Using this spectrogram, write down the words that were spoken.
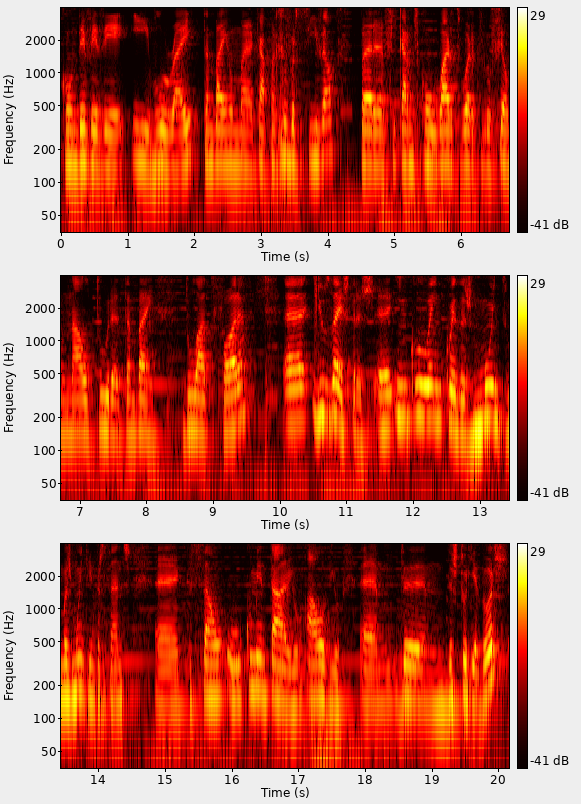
com DVD e Blu-ray, também uma capa reversível para ficarmos com o artwork do filme na altura também do lado de fora. Uh, e os extras uh, incluem coisas muito, mas muito interessantes, uh, que são o comentário áudio um, de, de, historiadores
